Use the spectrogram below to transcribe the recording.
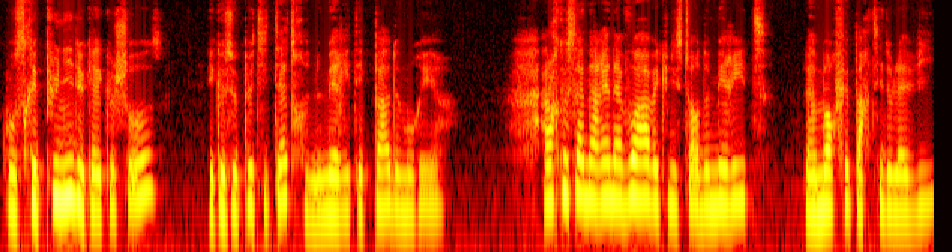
qu'on serait puni de quelque chose, et que ce petit être ne méritait pas de mourir. Alors que ça n'a rien à voir avec une histoire de mérite, la mort fait partie de la vie,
